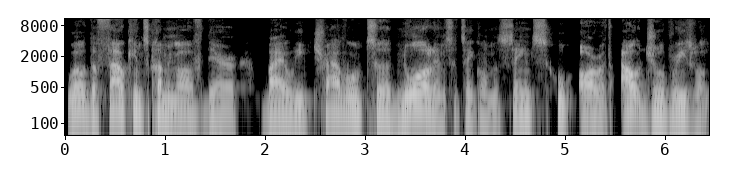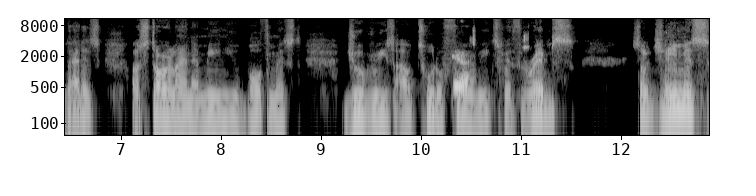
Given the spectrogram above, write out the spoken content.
Well, the Falcons coming off their bye week travel to New Orleans to take on the Saints, who are without Drew Brees. Well, that is a storyline that me and you both missed. Drew Brees out two to four weeks with ribs. So Jameis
